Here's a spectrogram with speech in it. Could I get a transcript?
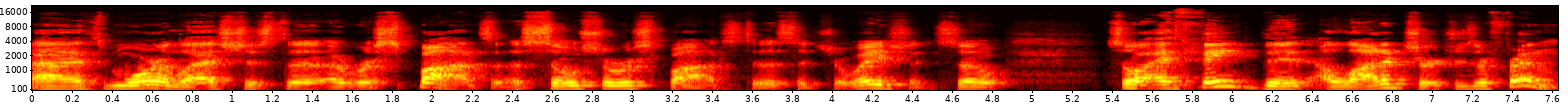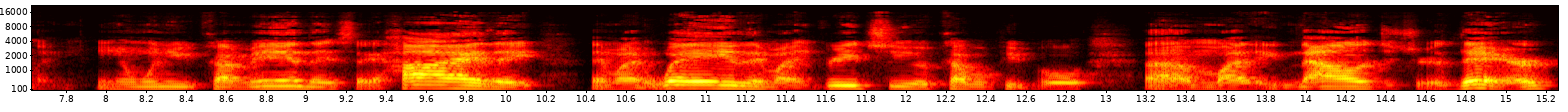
Uh, it's more or less just a, a, response, a social response to the situation. So, so I think that a lot of churches are friendly. You know, when you come in, they say hi, they they might wave, they might greet you. A couple people um, might acknowledge that you're there.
